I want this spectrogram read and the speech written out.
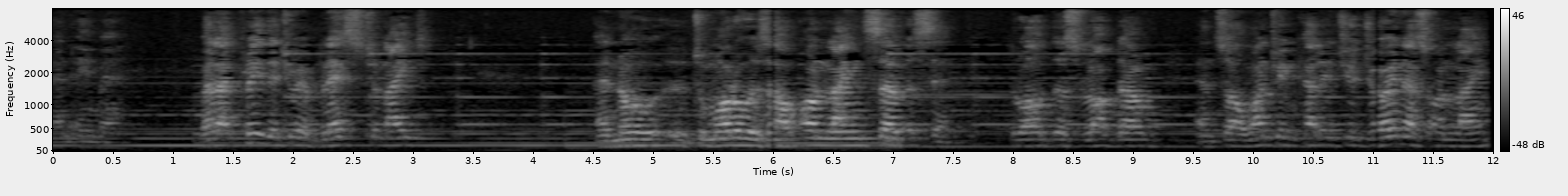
and amen. Well, I pray that you are blessed tonight. I know tomorrow is our online service and throughout this lockdown. And so I want to encourage you, join us online.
